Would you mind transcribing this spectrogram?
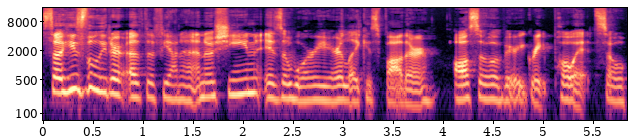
so he's the leader of the Fianna, and Oisin is a warrior like his father, also a very great poet. So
